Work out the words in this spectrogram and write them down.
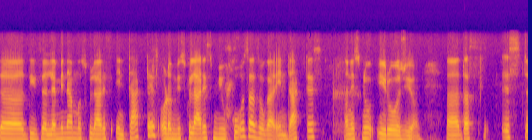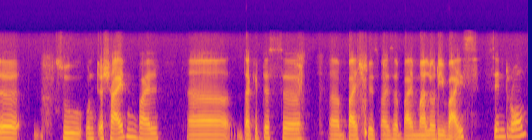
äh, diese Lamina muscularis intakt ist oder muscularis mucosa sogar intakt ist, dann ist nur Erosion. Äh, das ist äh, zu unterscheiden, weil da gibt es beispielsweise bei Mallory-Weiss-Syndrom,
